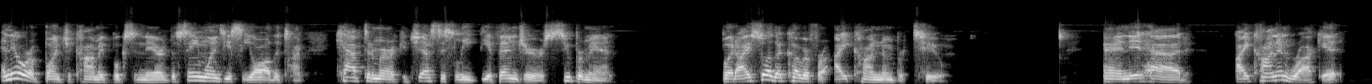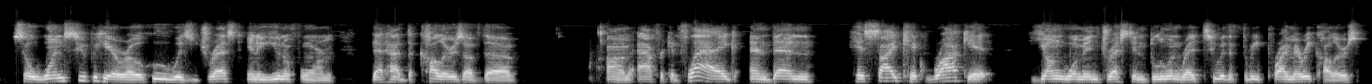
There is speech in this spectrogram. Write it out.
And there were a bunch of comic books in there, the same ones you see all the time Captain America, Justice League, The Avengers, Superman. But I saw the cover for Icon number two. And it had Icon and Rocket. So one superhero who was dressed in a uniform that had the colors of the um, African flag, and then his sidekick Rocket, young woman dressed in blue and red, two of the three primary colors,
